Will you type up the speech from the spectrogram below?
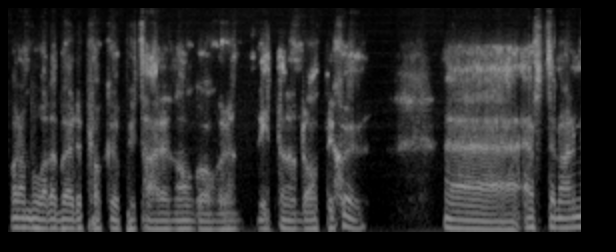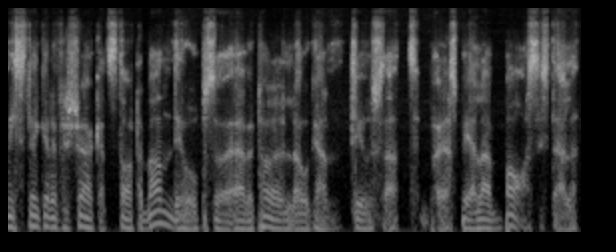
Och de båda började plocka upp gitarren någon gång runt 1987. Eh, efter några misslyckade försök att starta band ihop så övertalade Logan Tews att börja spela bas istället.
